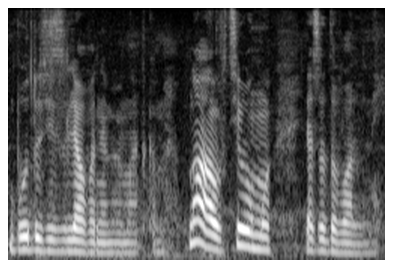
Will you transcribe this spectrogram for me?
буду з ізольованими матками. Ну, а в цілому я задоволений.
